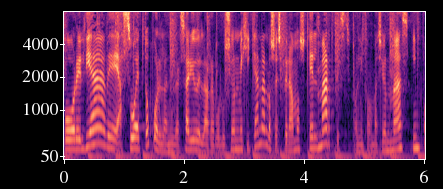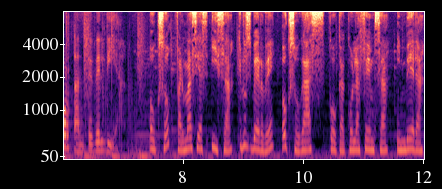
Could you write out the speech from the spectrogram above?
Por el día de Azueto, por el aniversario de la Revolución Mexicana, los esperamos el martes con la información más importante del día. Oxo, Farmacias ISA, Cruz Verde, Oxo Gas, Coca-Cola FEMSA, Invera,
